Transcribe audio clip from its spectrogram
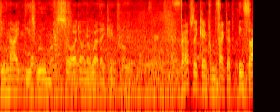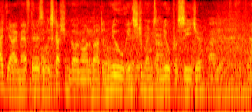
denied these rumors, so I don't know where they came from. Perhaps they came from the fact that inside the IMF there is a discussion going on about a new instrument, a new procedure. Uh,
